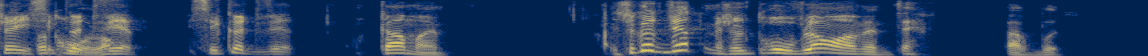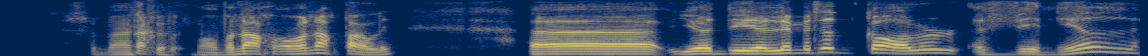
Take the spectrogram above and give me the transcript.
Il s'écoute vite. Il s'écoute vite. Quand même. Ça coûte vite, mais je le trouve long en même temps. Par bout. Je sais pas, en Par tout cas, on va en, on va en reparler. Euh, Il y a des Limited Color Vinyl,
